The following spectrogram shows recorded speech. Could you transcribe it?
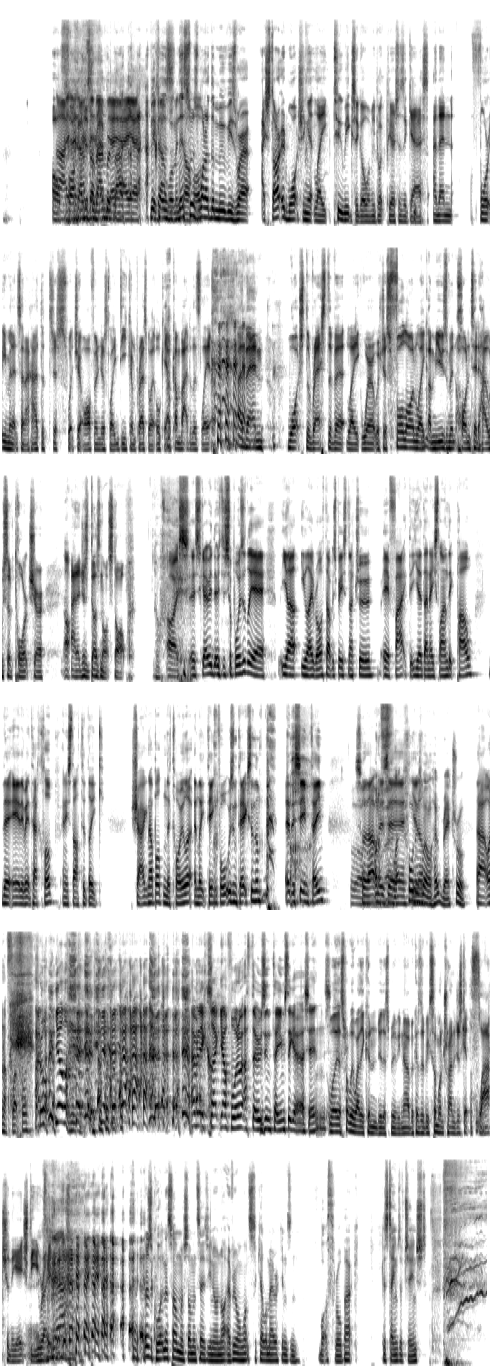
Oh Aye, fuck! yeah, I just remembered yeah, that yeah, yeah. because That this was hog. one of the movies where I started watching it like two weeks ago when we booked Pierce as a guest, and then. 40 minutes and I had to just switch it off and just like decompress, be like, okay, I'll come back to this later. and then watch the rest of it, like where it was just full on like amusement haunted house of torture. Oh. And it just does not stop. Oh, it's, it's. It's supposedly uh, Eli, Eli Roth, that was based on a true uh, fact that he had an Icelandic pal that uh, they went to a club and he started like shagging a bird in the toilet and like taking photos and texting them at the same time. So that On a flip uh, phone you as well. How retro. uh, on a flip phone. I know. You're like, having to click your phone about a thousand times to get a sentence. Well, that's probably why they couldn't do this movie now because there'd be someone trying to just get the flash and the HD right. There's a quote in this film where someone says, "You know, not everyone wants to kill Americans," and what a throwback, because times have changed.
